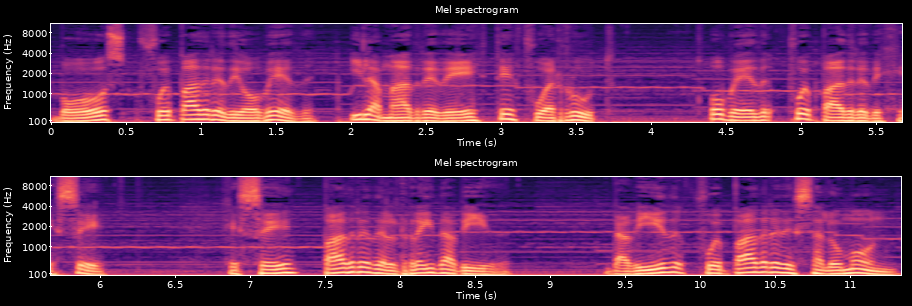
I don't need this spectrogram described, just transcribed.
Booz fue padre de Obed, y la madre de éste fue Ruth. Obed fue padre de Jesé. Jesé, padre del rey David. David fue padre de Salomón,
